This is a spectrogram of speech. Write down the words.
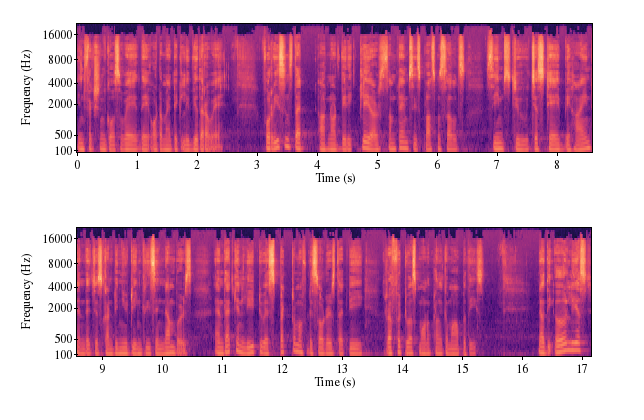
infection goes away, they automatically wither away. For reasons that are not very clear, sometimes these plasma cells seems to just stay behind and they just continue to increase in numbers and that can lead to a spectrum of disorders that we refer to as monoclonal gammopathies. Now, the earliest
